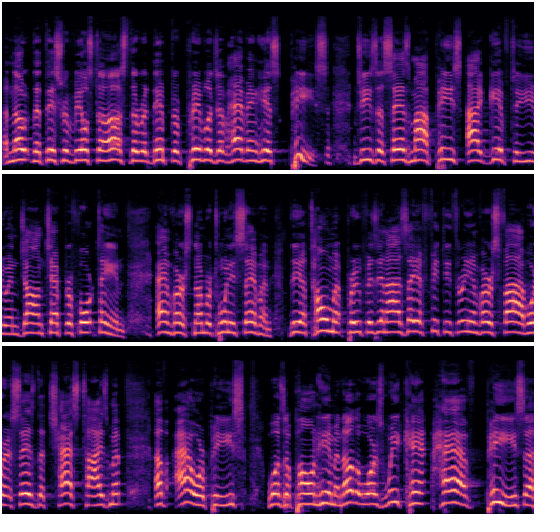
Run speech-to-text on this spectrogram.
Note that this reveals to us the redemptive privilege of having his peace. Jesus says, My peace I give to you in John chapter 14 and verse number 27. The atonement proof is in Isaiah 53 and verse 5 where it says the chastisement of our peace was upon him. In other words, we can't have peace uh,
